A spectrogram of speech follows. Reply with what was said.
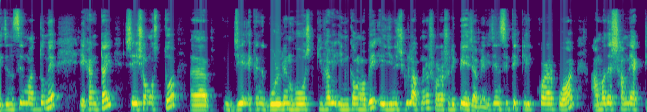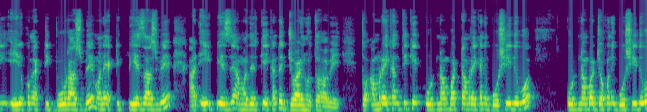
এজেন্সির মাধ্যমে এখানটায় সেই সমস্ত যে, এখানে গোল্ডেন হোস্ট কীভাবে ইনকাম হবে, এই জিনিসগুলো আপনারা সরাসরি পেয়ে যাবেন। এজেন্সিতে ক্লিক করার পর আমাদের সামনে একটি, এইরকম একটি বোর্ড আসবে মানে একটি পেজ আসবে, আর এই পেজে আমাদেরকে এখানটায় জয়েন হতে হবে। তো আমরা এখান থেকে কোড নাম্বারটা আমরা এখানে বসিয়ে দেবো। কোড নাম্বার যখনই বসিয়ে দেবো,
